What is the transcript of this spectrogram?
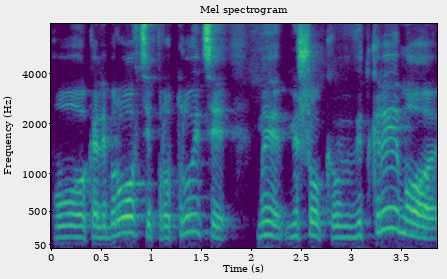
по калібровці, протруйці. Ми мішок відкриємо.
